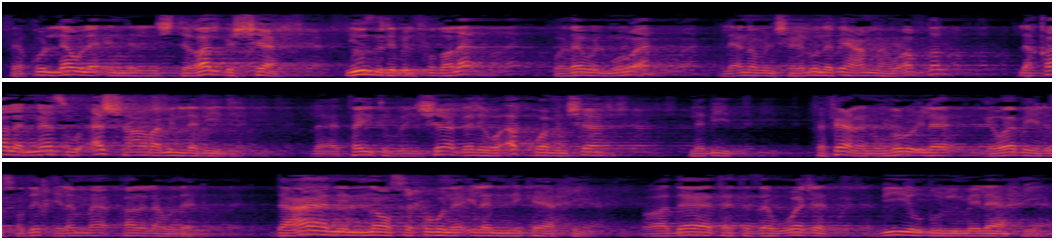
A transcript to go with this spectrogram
فيقول لولا أن الاشتغال بالشعر يزري بالفضلاء وذوي المروءة لأنهم ينشغلون به عما هو أفضل لقال الناس أشعر من لبيدي. لأتيت بالشعر الذي هو أقوى من شعر لبيد. ففعلا انظروا إلى جوابه لصديقه لما قال له ذلك. دعاني الناصحون إلى النكاح غداة تزوجت بيض الملاح.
